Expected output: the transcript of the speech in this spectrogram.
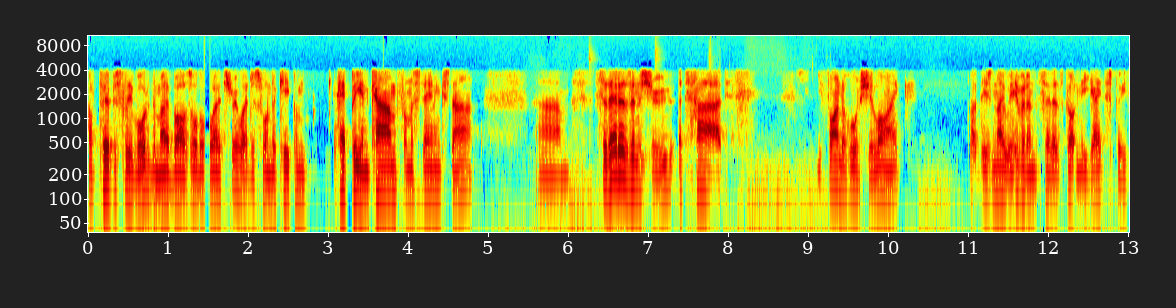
I've purposely avoided the mobiles all the way through. I just want to keep them happy and calm from a standing start. Um, so that is an issue. It's hard. You find a horse you like, but there's no evidence that it's got any gate speed.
